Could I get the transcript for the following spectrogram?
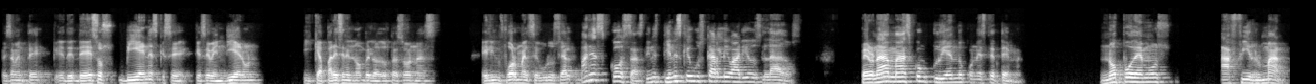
precisamente de, de esos bienes que se, que se vendieron y que aparecen el nombre de las dos personas, el informe del Seguro Social, varias cosas, tienes, tienes que buscarle varios lados. Pero nada más concluyendo con este tema. No podemos afirmar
